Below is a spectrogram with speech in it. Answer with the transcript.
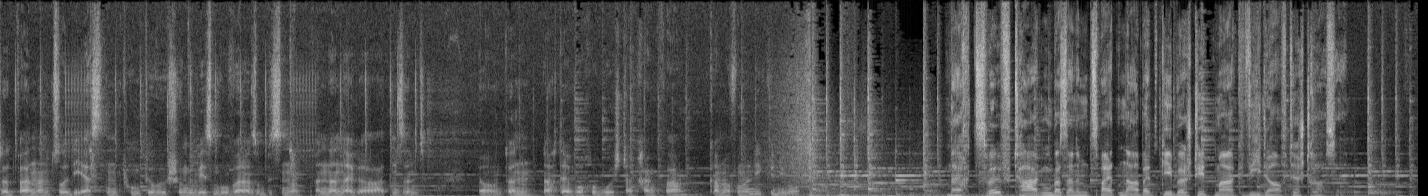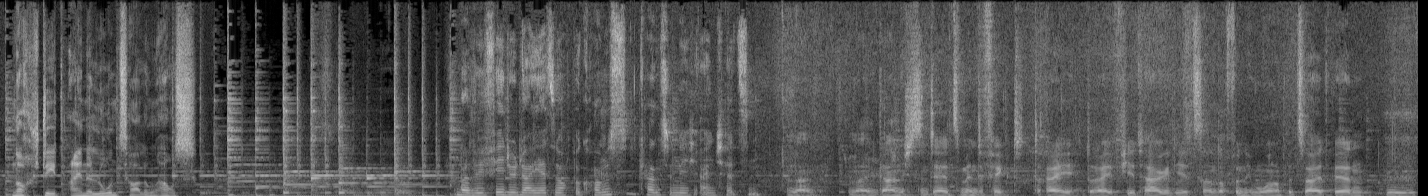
Das waren dann so die ersten Punkte wo schon gewesen, wo wir da so ein bisschen aneinander geraten sind. Ja, und dann nach der Woche, wo ich dann krank war, kam auf einmal die Kündigung. Nach zwölf Tagen bei seinem zweiten Arbeitgeber steht Marc wieder auf der Straße. Noch steht eine Lohnzahlung aus. Aber wie viel du da jetzt noch bekommst, kannst du nicht einschätzen. Nein, nein, gar nicht. Es sind ja jetzt im Endeffekt drei, drei, vier Tage, die jetzt dann noch von dem Monat bezahlt werden. Mhm.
